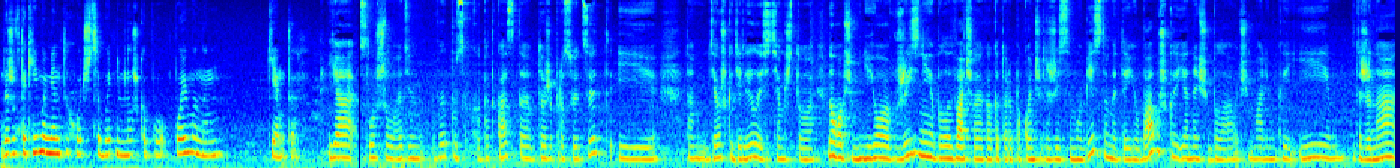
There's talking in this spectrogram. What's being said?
даже в такие моменты хочется быть немножко пойманным кем-то. Я слушала один выпуск подкаста тоже про суицид, и там девушка делилась тем, что, ну, в общем, у нее в жизни было два человека, которые покончили жизнь самоубийством. Это ее бабушка, и она еще была очень маленькой, и это жена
